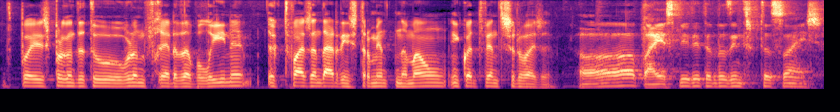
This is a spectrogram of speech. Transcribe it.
Depois pergunta-te o Bruno Ferreira da Bolina o que te faz andar de instrumento na mão enquanto vendes cerveja. Oh, pá, esse vídeo tem tantas interpretações.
